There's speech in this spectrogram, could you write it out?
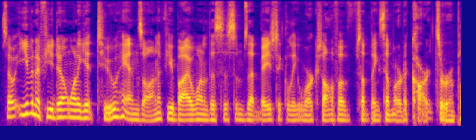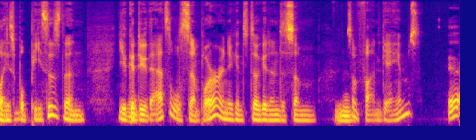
So even if you don't want to get too hands-on, if you buy one of the systems that basically works off of something similar to carts or replaceable pieces, then you yeah. could do that. It's a little simpler, and you can still get into some yeah. some fun games. Yeah,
